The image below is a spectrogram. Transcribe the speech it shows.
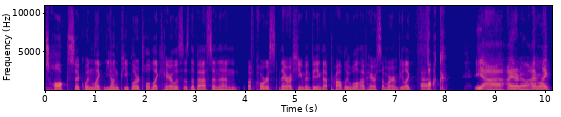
toxic when like young people are told like hairless is the best, and then of course they're a human being that probably will have hair somewhere and be like, fuck. Yeah, I don't know. I'm like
